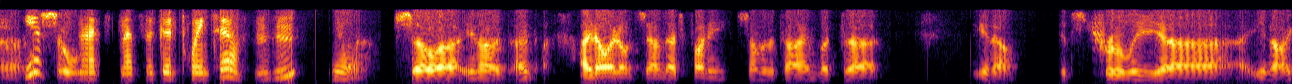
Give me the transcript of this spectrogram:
Uh, Yeah. So That's that's a good point too. Mm Mhm. Yeah. So uh, you know, I I know I don't sound that funny some of the time, but uh, you know, it's truly uh, you know, I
